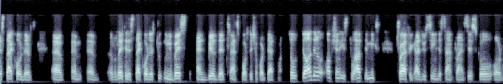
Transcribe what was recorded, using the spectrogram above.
stakeholders, uh, um, uh, related stakeholders to invest and build the transportation for that one. So the other option is to have the mixed traffic, as you see in the San Francisco or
